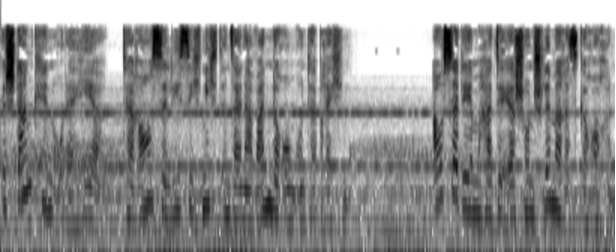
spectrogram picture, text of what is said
Gestank hin oder her, Terence ließ sich nicht in seiner Wanderung unterbrechen. Außerdem hatte er schon Schlimmeres gerochen.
